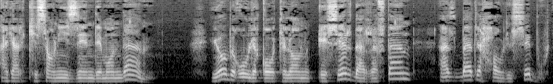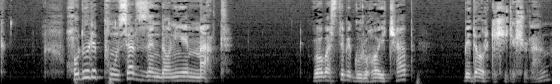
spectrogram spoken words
اگر کسانی زنده ماندند یا به قول قاتلان قصر در رفتند از بد حادثه بود. حدود 500 زندانی مرد وابسته به گروه های چپ به دار کشیده شدند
